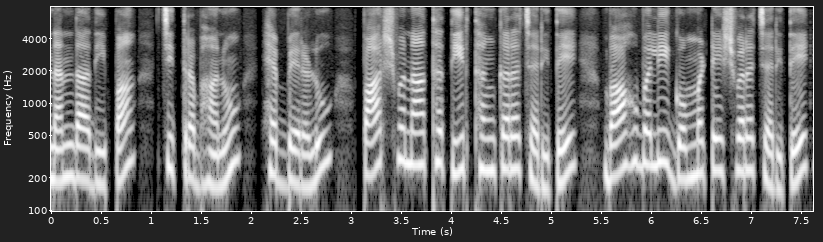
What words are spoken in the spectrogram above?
ನಂದಾದೀಪ, ಚಿತ್ರಭಾನು, ಹೆಬ್ಬೆರಳು, ಪಾರ್ಶ್ವನಾಥ ತೀರ್ಥಂಕರ ಚರಿತೆ, ಬಾಹುಬಲಿ ಗೊಮ್ಮಟೇಶ್ವರ ಚರಿತೆ,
